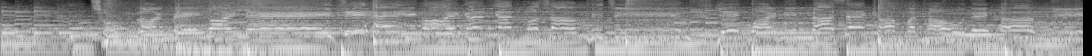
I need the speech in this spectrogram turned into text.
线？从来未。头的香烟，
